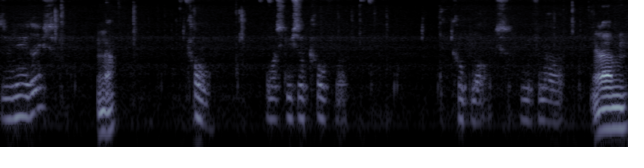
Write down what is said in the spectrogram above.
do you hear those? No, Coal. How much can you sell coal for? Coal blocks. Anything like that. Um,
